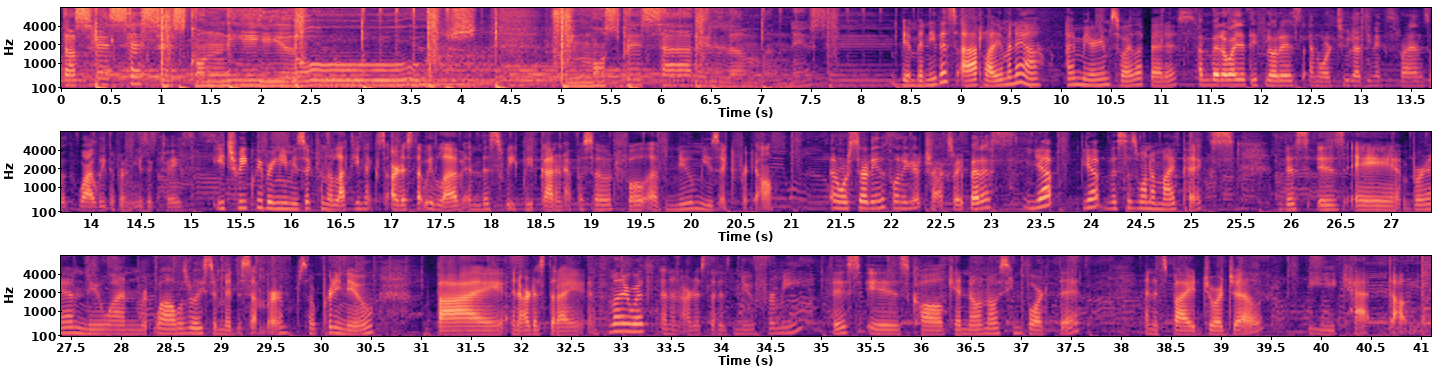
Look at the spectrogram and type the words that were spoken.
tantas veces escondidos. Fuimos presa del amanecer. Bienvenidos a Radio Menea. I'm Miriam Zoila Perez. I'm Vero Bayetti Flores, and we're two Latinx friends with wildly different music tastes. Each week we bring you music from the Latinx artists that we love, and this week we've got an episode full of new music for y'all. And we're starting with one of your tracks, right, Bettis? Yep, yep. This is one of my picks. This is a brand new one. Well, it was released in mid December, so pretty new, by an artist that I am familiar with and an artist that is new for me. This is called Que no nos importe, and it's by Georgel y Cat Dahlia.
